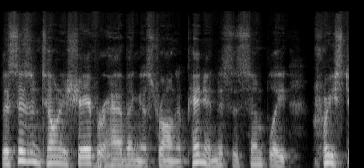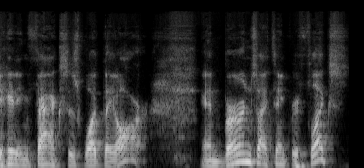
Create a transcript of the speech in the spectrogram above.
this isn't Tony Shaffer having a strong opinion. This is simply restating facts as what they are. And Burns, I think, reflects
